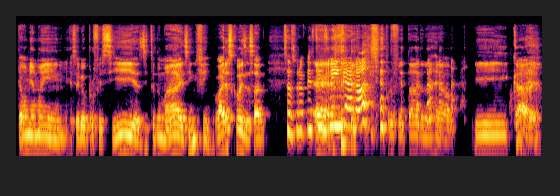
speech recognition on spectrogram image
Então, a minha mãe recebeu profecias e tudo mais, enfim, várias coisas, sabe? Essas profecias é, bem enganosas. profetada, na real. E, cara,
